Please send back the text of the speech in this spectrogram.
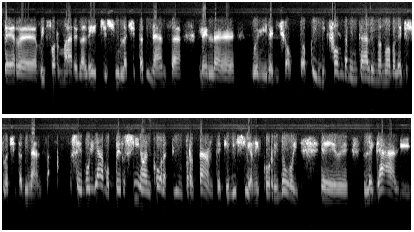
per eh, riformare la legge sulla cittadinanza nel 2018, eh, quindi fondamentale una nuova legge sulla cittadinanza. Se vogliamo persino ancora più importante che vi siano i corridoi eh, legali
